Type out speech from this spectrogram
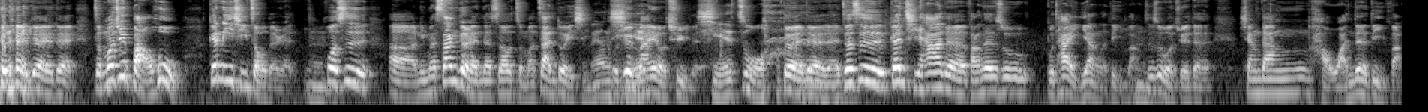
对对对对，怎么去保护跟你一起走的人，或是呃你们三个人的时候怎么站队形，我觉得协蛮有趣的。协作，对对对，这是跟其他的防身书不太一样的地方，嗯。这是我觉得相当好玩的地方，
